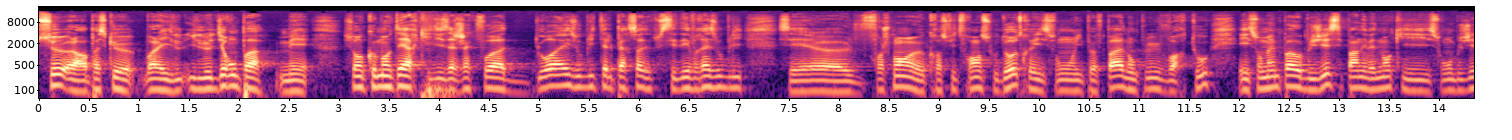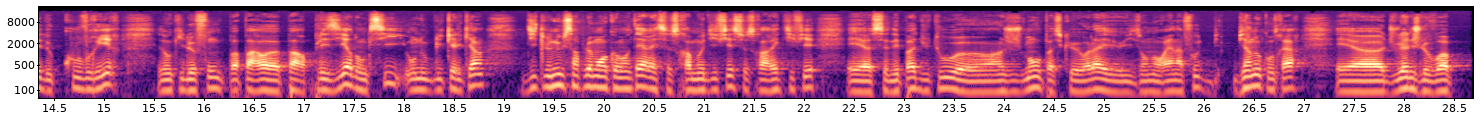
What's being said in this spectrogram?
ceux, alors parce que voilà, ils, ils le diront pas, mais ceux en commentaire qui disent à chaque fois, ouais, ils oublient telle personne c'est des vrais oublis. C'est euh, franchement euh, CrossFit France ou d'autres, ils sont, ils peuvent pas non plus voir tout et ils sont même pas obligés. C'est pas un événement qu'ils sont obligés de couvrir, donc ils le font pas par, euh, par plaisir. Donc si on oublie quelqu'un, dites-le nous simplement en commentaire et ce sera modifié, ce sera rectifié et ce n'est pas du tout un jugement parce que voilà, ils en ont rien à foutre, bien au contraire. Et Julien, je le vois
